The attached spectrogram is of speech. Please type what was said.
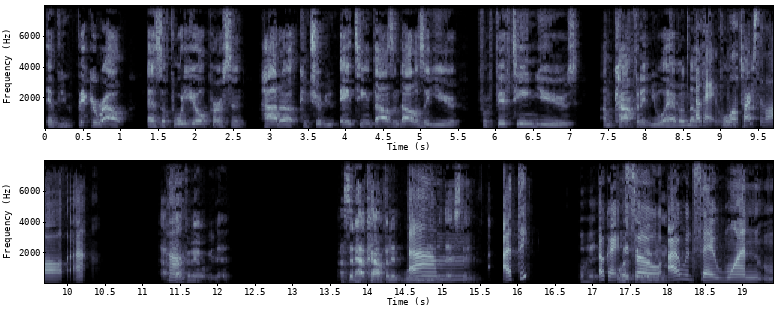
If you figure out as a 40 year old person how to contribute $18,000 a year for 15 years, I'm confident you will have enough. Okay. well, first of all, uh, how huh? confident are we that? I said, how confident will um, be with that statement? I think. Okay, ahead, so I would say one,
